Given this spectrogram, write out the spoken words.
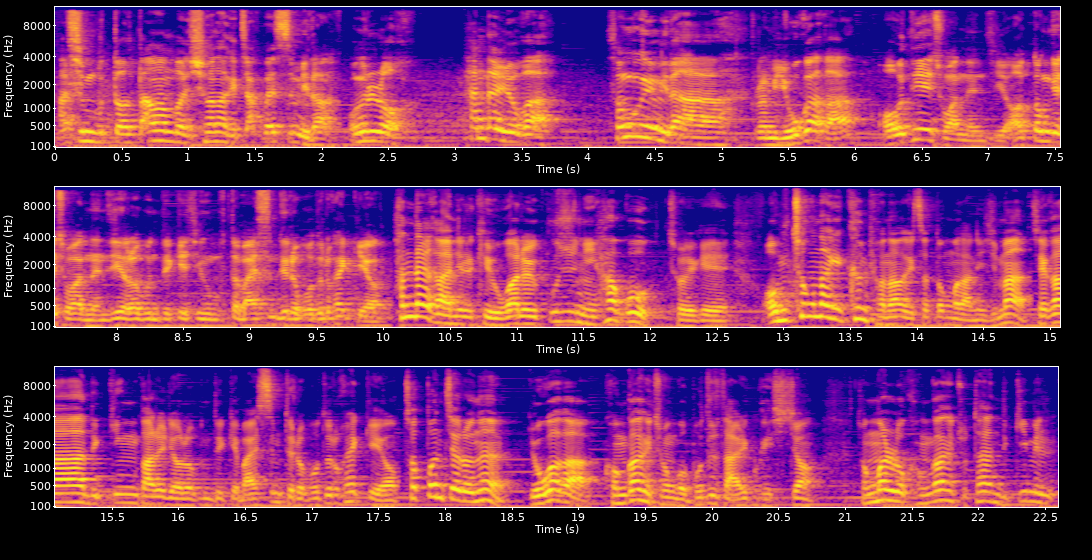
아침부터 땀 한번 시원하게 쫙 뺐습니다. 오늘로 한 달 요가 성공입니다. 그럼 요가가 어디에 좋았는지 어떤 게 좋았는지 여러분들께 지금부터 말씀드려 보도록 할게요. 한 달간 이렇게 요가를 꾸준히 하고 저에게 엄청나게 큰 변화가 있었던 건 아니지만 제가 느낀 바를 여러분들께 말씀드려 보도록 할게요. 첫 번째로는 요가가 건강에 좋은 거 모두 다 알고 계시죠? 정말로 건강에 좋다는 느낌을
